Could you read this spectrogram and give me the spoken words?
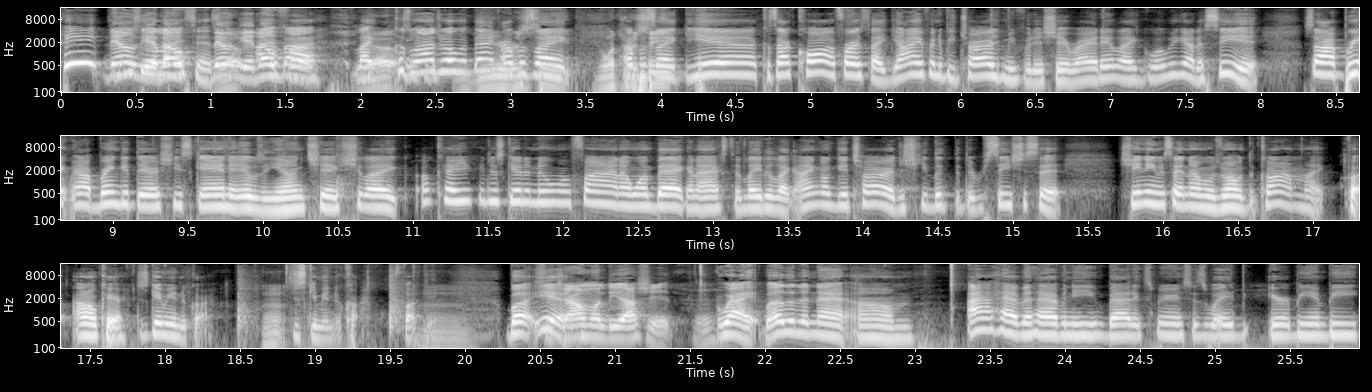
beep. They don't see get a no- license. they don't get no All right, fuck. Like, Yep. cause when I drove it back, I was like, receipt. You want I was like, yeah, cause I called first, like, y'all ain't finna be charging me for this shit, right? They like, well, we gotta see it. So I bring, I bring it there. She scanned it. It was a young chick. She like, okay, you can just get a new one. Fine. I went back and I asked the lady, like, I ain't gonna get charged. And she looked at the receipt. She said, she didn't even say nothing was wrong with the car. I'm like, but I don't care. Just give me a new car. Mm. Just give me a new car. Fuck it. But yeah, Y'all want to do y'all shit. Right. But other than that, um, I haven't had any bad experiences with Airbnb.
